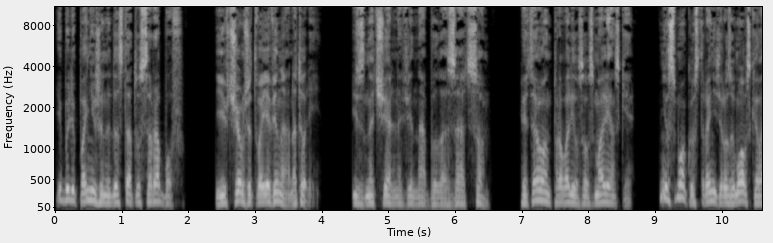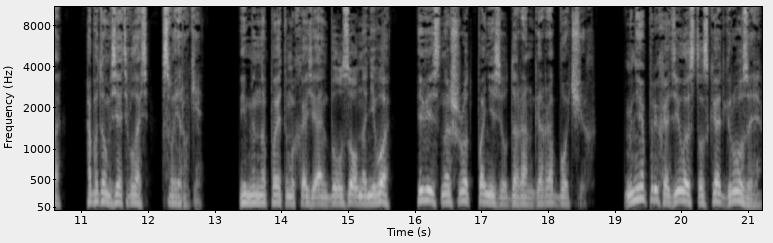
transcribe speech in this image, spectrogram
и были понижены до статуса рабов. И в чем же твоя вина, Анатолий? Изначально вина была за отцом. Это он провалился в Смоленске. Не смог устранить Разумовского, а потом взять власть в свои руки. Именно поэтому хозяин был зол на него, и весь наш род понизил до ранга рабочих. Мне приходилось таскать грузы,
